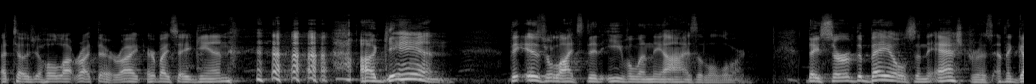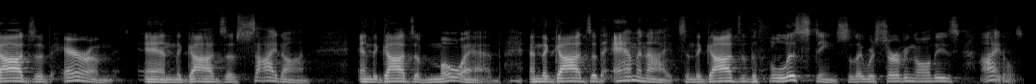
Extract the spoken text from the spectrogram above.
That tells you a whole lot right there, right? Everybody say again. again, the Israelites did evil in the eyes of the Lord. They served the Baals and the Ashtoreths and the gods of Aram and the gods of Sidon and the gods of Moab and the gods of the Ammonites and the gods of the Philistines. So they were serving all these idols.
